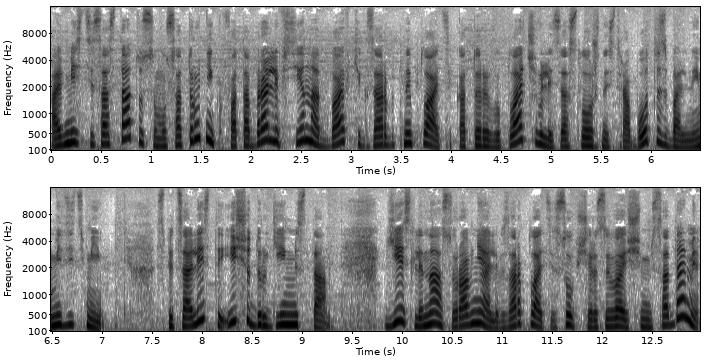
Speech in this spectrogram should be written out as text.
А вместе со статусом у сотрудников отобрали все надбавки к заработной плате, которые выплачивались за сложность работы с больными детьми. Специалисты ищут другие места. Если нас уравняли в зарплате с общеразвивающими садами,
